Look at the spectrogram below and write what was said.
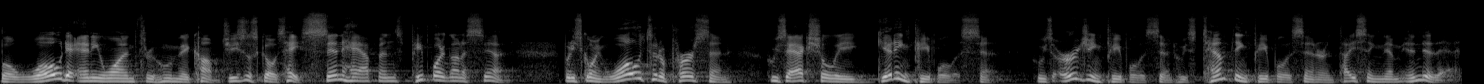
but woe to anyone through whom they come. Jesus goes, hey, sin happens, people are going to sin. But he's going, woe to the person who's actually getting people to sin, who's urging people to sin, who's tempting people to sin or enticing them into that.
